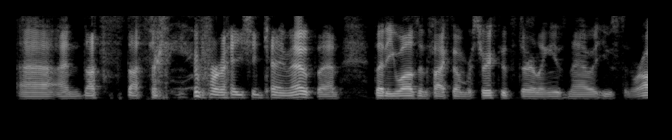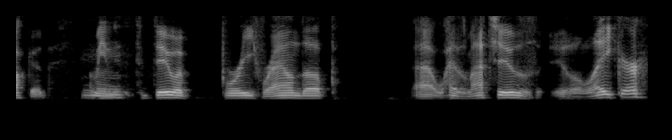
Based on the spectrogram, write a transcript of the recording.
uh, and that's that's certainly information came out then that he was in fact unrestricted. Sterling is now a Houston Rocket. I Mhm. mean, to do a brief roundup, uh, Wes Matthews is a Laker.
